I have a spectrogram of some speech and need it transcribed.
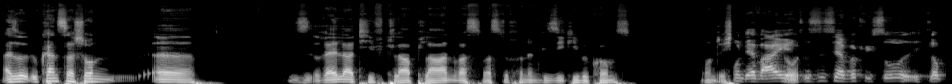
Also du kannst da schon äh, relativ klar planen, was was du von dem Gesicki bekommst. Und ich Und er war So. jetzt, es ist ja wirklich so, ich glaube,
